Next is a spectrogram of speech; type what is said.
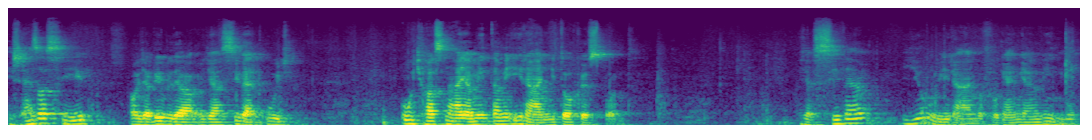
és ez a szív, ahogy a Biblia ugye a szívet úgy, úgy használja, mint ami irányító központ. Hogy a szívem jó irányba fog engem vinni.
